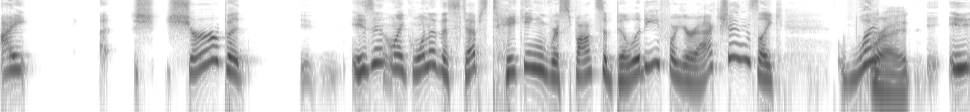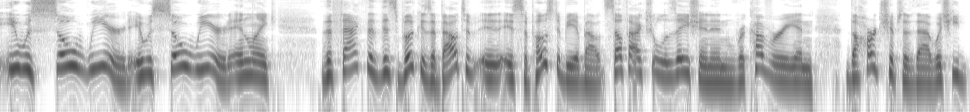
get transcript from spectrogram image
i uh, sh- sure but isn't like one of the steps taking responsibility for your actions? Like what Right. it, it was so weird. It was so weird. And like the fact that this book is about to is supposed to be about self-actualization and recovery and the hardships of that, which he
